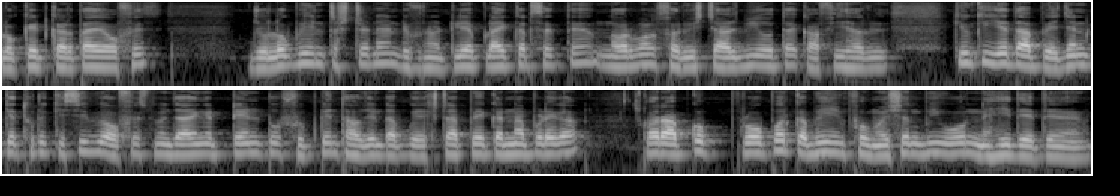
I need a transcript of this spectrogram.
लोकेट करता है ऑफ़िस जो लोग भी इंटरेस्टेड हैं डेफिनेटली अप्लाई कर सकते हैं। नॉर्मल सर्विस चार्ज भी होता है, काफ़ी हर, क्योंकि यदि आप एजेंट के थ्रू किसी भी ऑफ़िस में जाएँगे टेन टू फिफ्टीन थाउज़ेंड आपको एक्स्ट्रा पे करना पड़ेगा। और आपको प्रॉपर कभी इंफॉर्मेशन भी वो नहीं देते हैं।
